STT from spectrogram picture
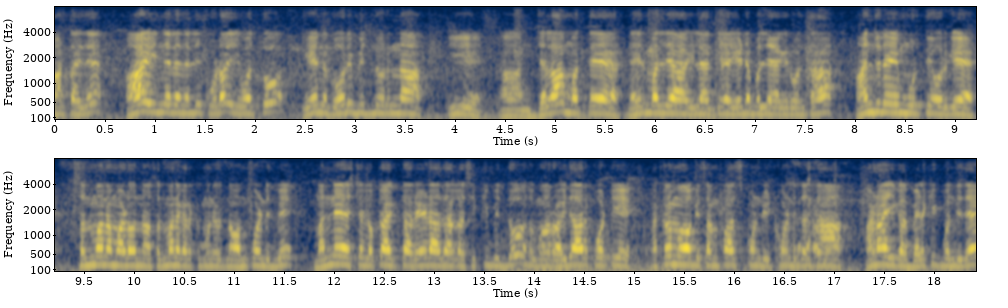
ಮಾಡ್ತಾ ಇದೆ. ಆ ಹಿನ್ನೆಲೆಯಲ್ಲಿ ಕೂಡ ಇವತ್ತು ಏನು ಗೌರಿಬಿದ್ನೂರಿನ ಈ ಜಲ ಮತ್ತೆ ನೈರ್ಮಲ್ಯ ಇಲಾಖೆಯ ಏಡಬಲ್ಲಿ ಡಬಲ್ ಆಗಿರುವಂತಹ ಆಂಜನೇಯ ಮೂರ್ತಿ ಅವರಿಗೆ ಸನ್ಮಾನ ಮಾಡೋನ್ನ, ಸನ್ಮಾನ ಕಾರ್ಯಕ್ರಮವನ್ನು ನಾವು ಹಮ್ಮಿಕೊಂಡಿದ್ವಿ. ಮೊನ್ನೆ ಅಷ್ಟೇ ಲೋಕಾಯುಕ್ತ ರೇಡ್ ಆದಾಗ ಸಿಕ್ಕಿಬಿದ್ದು ಸುಮಾರು ಐದಾರು ಕೋಟಿ ಅಕ್ರಮವಾಗಿ ಸಂಪಾದಿಸಿಕೊಂಡು ಇಟ್ಕೊಂಡಿದ್ದಂತಹ ಹಣ ಈಗ ಬೆಳಕಿಗೆ ಬಂದಿದೆ.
